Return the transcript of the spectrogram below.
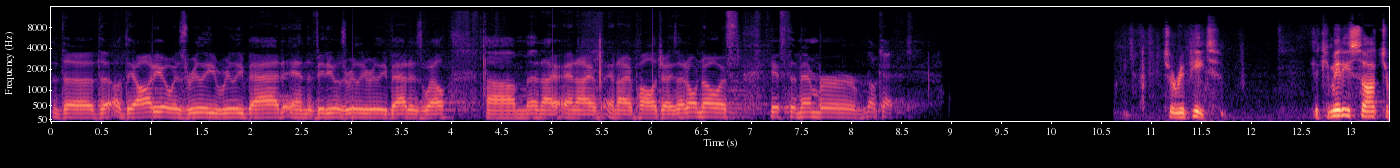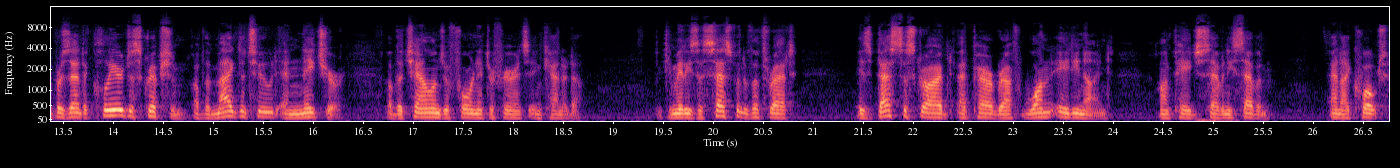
the, the the audio is really, really bad, and the video is really, really bad as well. Um, and I and I and I apologize. I don't know if if the member. Okay. To repeat, the committee sought to present a clear description of the magnitude and nature of the challenge of foreign interference in Canada. The committee's assessment of the threat is best described at paragraph 189 on page 77, and I quote,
